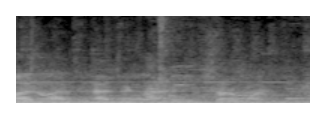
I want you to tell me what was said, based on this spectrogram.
I know Patrick Ryan, sure one.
